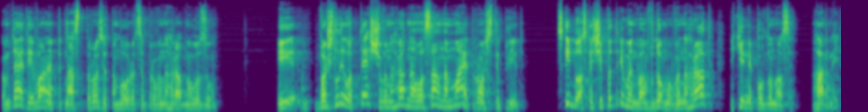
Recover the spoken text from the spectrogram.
Пам'ятаєте, Івана 15 розділ там говориться про виноградну лозу. І важливо те, що виноградна лоза вона має приносити плід. Скажіть, будь ласка, чи потрібен вам вдома виноград, який не плодоносить? Гарний.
